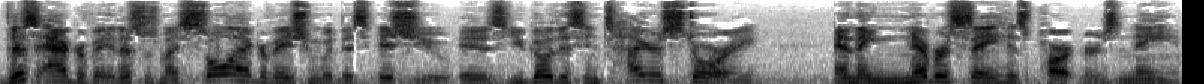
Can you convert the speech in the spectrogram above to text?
this aggravated. This was my sole aggravation with this issue. Is you go this entire story, and they never say his partner's name.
